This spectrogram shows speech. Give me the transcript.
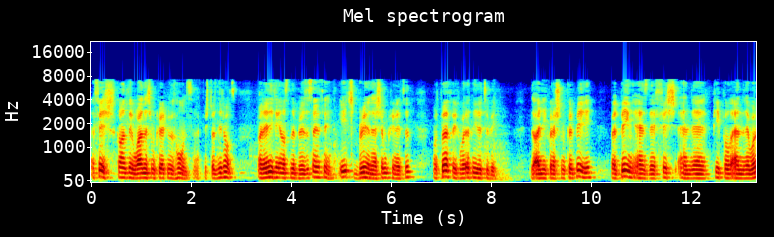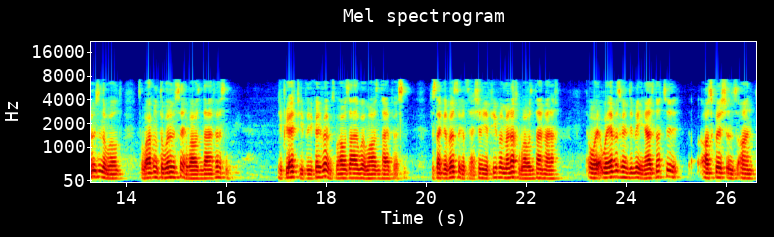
A fish can't think why did Hashem create me with horns? A fish doesn't need horns. Or anything else in the bria is the same thing. Each bria that Hashem created was perfect what it needed to be. The only question could be, but being as their fish and their people and their worms in the world, So why couldn't the worms say, why wasn't I a person? You create people, you create worms. Why was I a worm? Why wasn't I a person? Just like a person could say, Hashem, you have people in Malachim, why wasn't I a Malach? Or whatever it's going to be. Now, it's not to ask questions on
